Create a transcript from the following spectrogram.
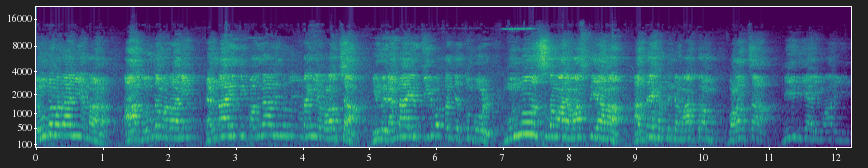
ഗൗതമദാനി എന്നാണ്. ആ ഗൗതമദാനി രണ്ടായിരത്തി പതിനാലിൽ നിന്ന് തുടങ്ങിയ വളർച്ച ഇന്ന് രണ്ടായിരത്തി ഇരുപത്തി അഞ്ച് എത്തുമ്പോൾ മുന്നൂറ് ശതമാനം ആസ്തിയാണ് അദ്ദേഹത്തിന്റെ മാത്രം വളർച്ച രീതിയായി മാറിയിരിക്കുന്നത്.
